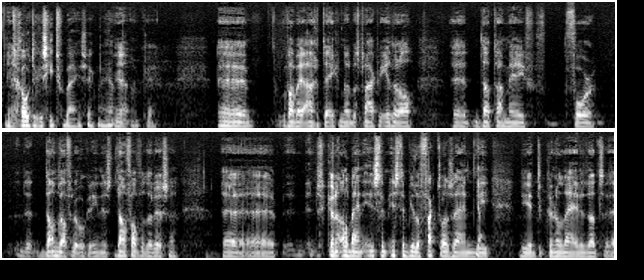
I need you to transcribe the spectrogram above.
Het ja. grote geschied voorbij is, zeg maar. Ja, ja oké. Okay. Uh, waarbij aangetekend, dat bespraken we eerder al, dat daarmee voor de, dan wel voor de Oekraïners, dan wel voor de Russen, uh, ze kunnen allebei een instabiele factor zijn die, ja. die het kunnen leiden dat uh,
